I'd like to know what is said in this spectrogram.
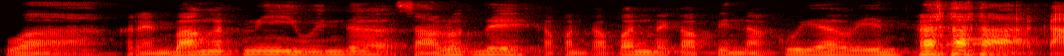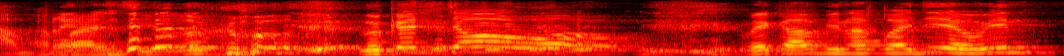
Wah, keren banget nih Winda. Salut deh. Kapan-kapan make upin aku ya, Win. Kampret. Apaan sih lu? Lu kan cowok. Make upin aku aja ya, Win.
